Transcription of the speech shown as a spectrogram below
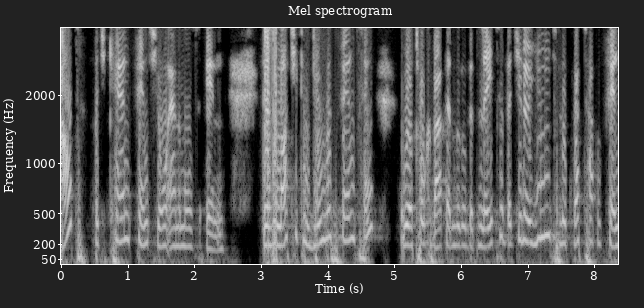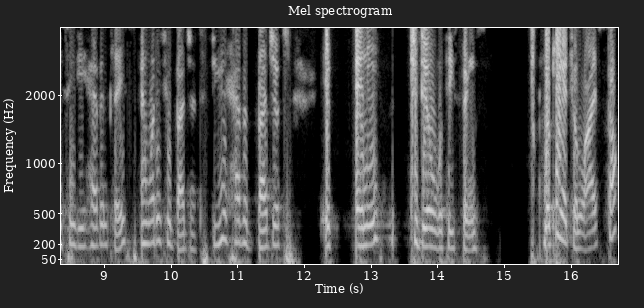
out, but you can fence your animals in. There's a lot you can do with fencing. We'll talk about that a little bit later, but you know, you need to look what type of fencing do you have in place and what is your budget? Do you have a budget, if any, to deal with these things? Looking at your livestock,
